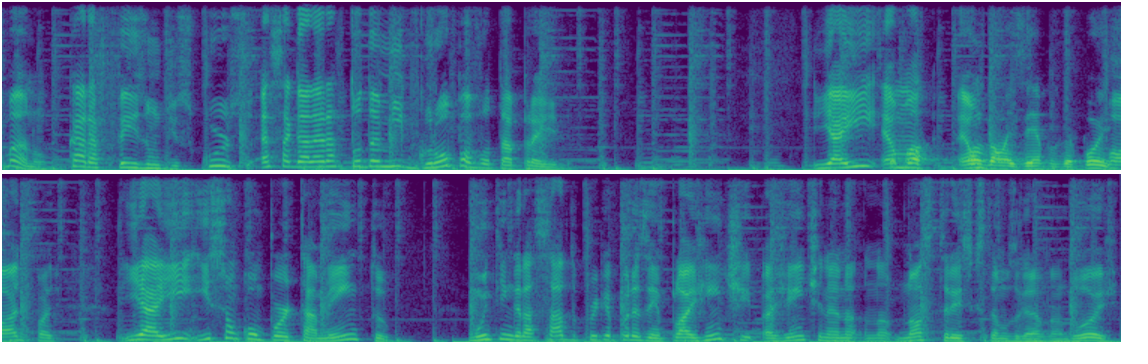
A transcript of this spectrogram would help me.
Mano, o cara fez um discurso, essa galera toda migrou pra votar pra ele. E aí é uma. posso, É posso um, dar um exemplo depois? Pode, pode. E aí, isso é um comportamento muito engraçado, porque, por exemplo, a gente, a gente, né, nós três que estamos gravando hoje,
